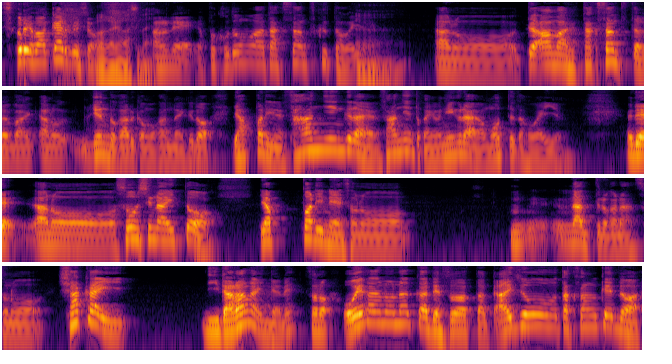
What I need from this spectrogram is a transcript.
それわかるでしょ。分かりますね。あのね、やっぱ子供はたくさん作った方がいいのよ。うんあのーで、あ、まあ、たくさんって言ったら、まあ、あの、限度があるかもわかんないけど、やっぱりね、3人ぐらい、3人とか4人ぐらいは持ってた方がいいよ。で、あのーそうしないと、やっぱりね、その、んなんていうのかな、その、社会にならないんだよね。その、親の中で育ったって愛情をたくさん受けるのは、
